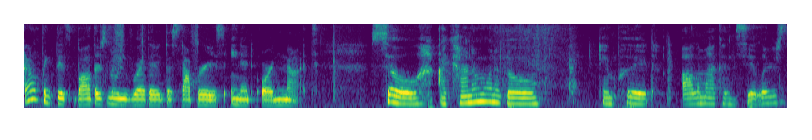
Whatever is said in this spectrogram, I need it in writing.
I don't think this bothers me whether the stopper is in it or not. So I kind of want to go and put all of my concealers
